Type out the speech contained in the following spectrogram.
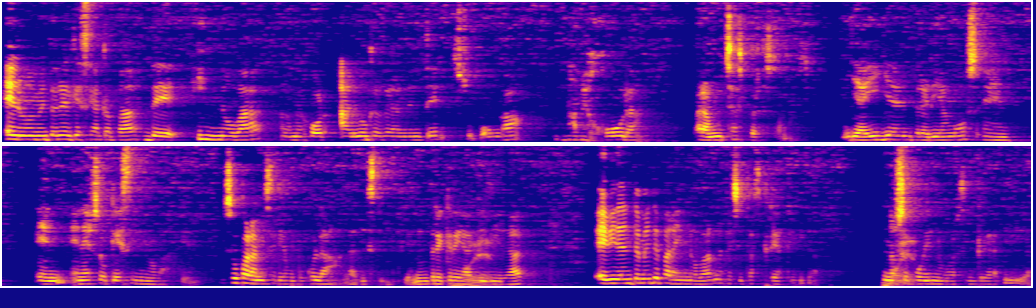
en el momento en el que sea capaz de innovar a lo mejor algo que realmente suponga una mejora para muchas personas. Y ahí ya entraríamos en, en- en eso que es innovación. Eso para mí sería un poco la, distinción entre creatividad. Evidentemente para innovar necesitas creatividad. No se puede innovar sin creatividad.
